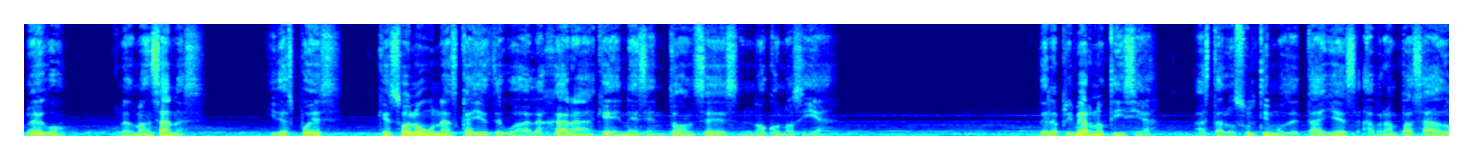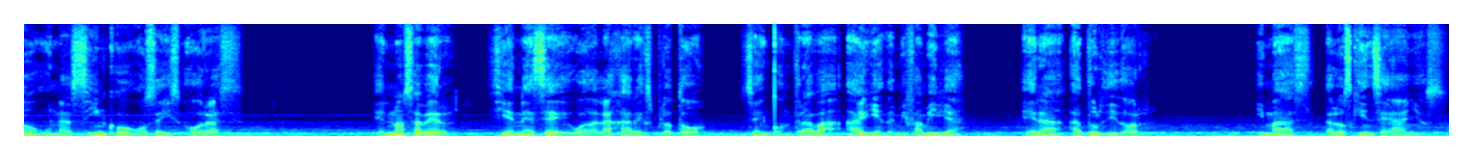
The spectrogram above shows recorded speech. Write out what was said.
Luego, unas manzanas. Y después, que solo unas calles de Guadalajara que en ese entonces no conocía. De la primera noticia hasta los últimos detalles habrán pasado unas cinco o seis horas. El no saber si en ese Guadalajara explotó se encontraba alguien de mi familia era aturdidor, y más a los 15 años.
